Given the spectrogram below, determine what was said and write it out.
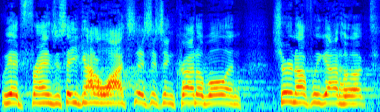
we had friends who say, You got to watch this. It's incredible. And sure enough, we got hooked.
